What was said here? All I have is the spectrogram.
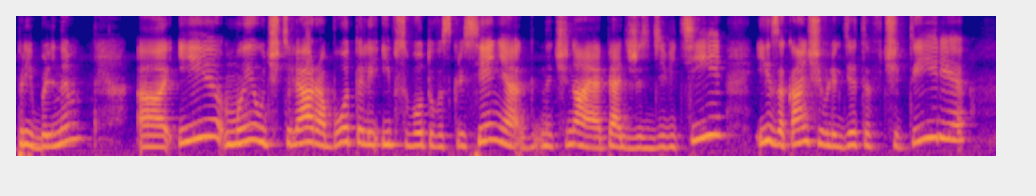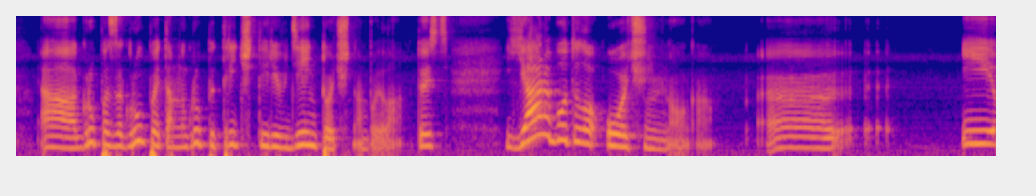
прибыльным. И мы, учителя, работали и в субботу-воскресенье, начиная опять же с 9 и заканчивали где-то в 4, группа за группой, там на группы 3-4 в день точно было. То есть я работала очень много. Э, и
